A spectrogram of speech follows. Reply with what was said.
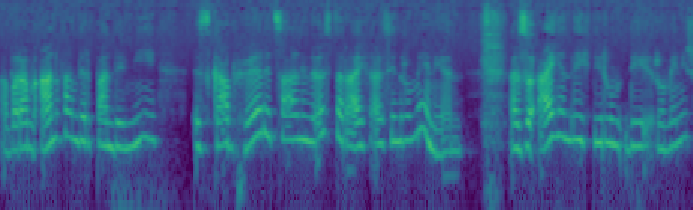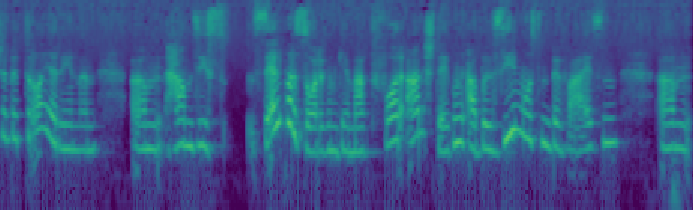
Aber am Anfang der Pandemie, es gab höhere Zahlen in Österreich als in Rumänien. Also eigentlich die, die rumänische Betreuerinnen ähm, haben sich selber Sorgen gemacht vor Ansteckung, aber sie mussten beweisen, ähm,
